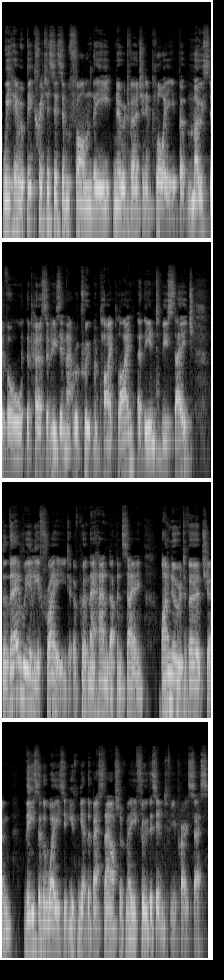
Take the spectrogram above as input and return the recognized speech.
we hear a big criticism from the neurodivergent employee, but most of all, the person who's in that recruitment pipeline at the interview mm. stage, that they're really afraid of putting their hand up and saying, I'm neurodivergent. These are the ways that you can get the best out of me through this interview process.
